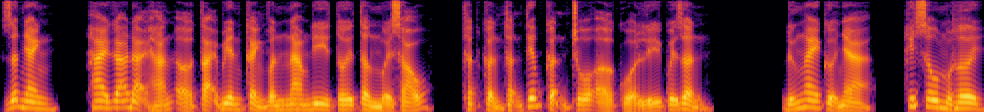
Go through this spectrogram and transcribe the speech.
Rất nhanh, hai gã đại hán ở tại biên cảnh Vân Nam đi tới tầng mười sáu, thật cẩn thận tiếp cận chỗ ở của Lý Quế dần. Đứng ngay cửa nhà, hít sâu một hơi,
